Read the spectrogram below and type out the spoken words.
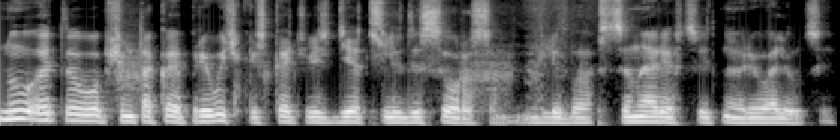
Ну, это, в общем, такая привычка искать везде следы Сороса, либо сценариев цветной революции.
